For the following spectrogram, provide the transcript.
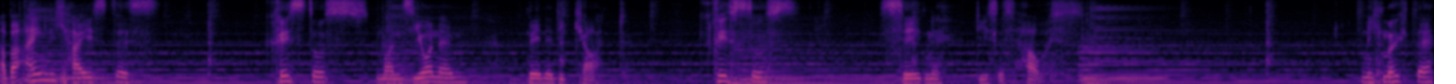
Aber eigentlich heißt es Christus mansionem benedicat. Christus segne dieses Haus. Und ich möchte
